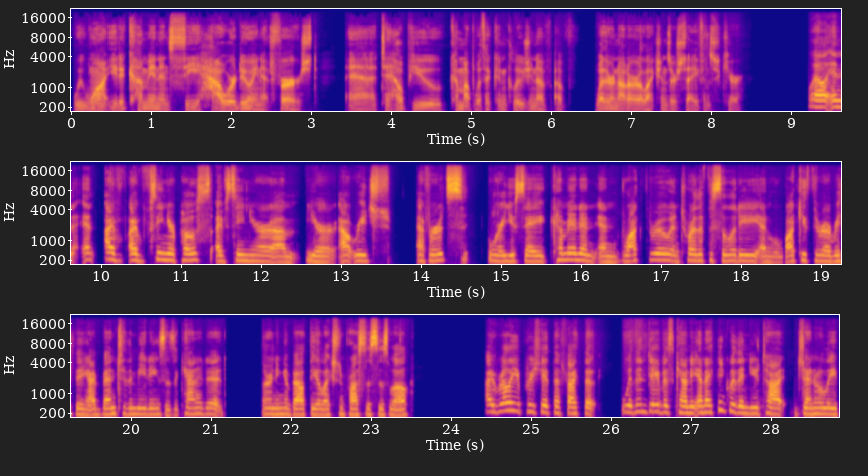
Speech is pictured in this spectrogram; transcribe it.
we want you to come in and see how we're doing at first uh, to help you come up with a conclusion of, of whether or not our elections are safe and secure. Well, and, and I've I've seen your posts. I've seen your um, your outreach efforts where you say come in and, and walk through and tour the facility and we'll walk you through everything. I've been to the meetings as a candidate, learning about the election process as well. I really appreciate the fact that within Davis County, and I think within Utah generally,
